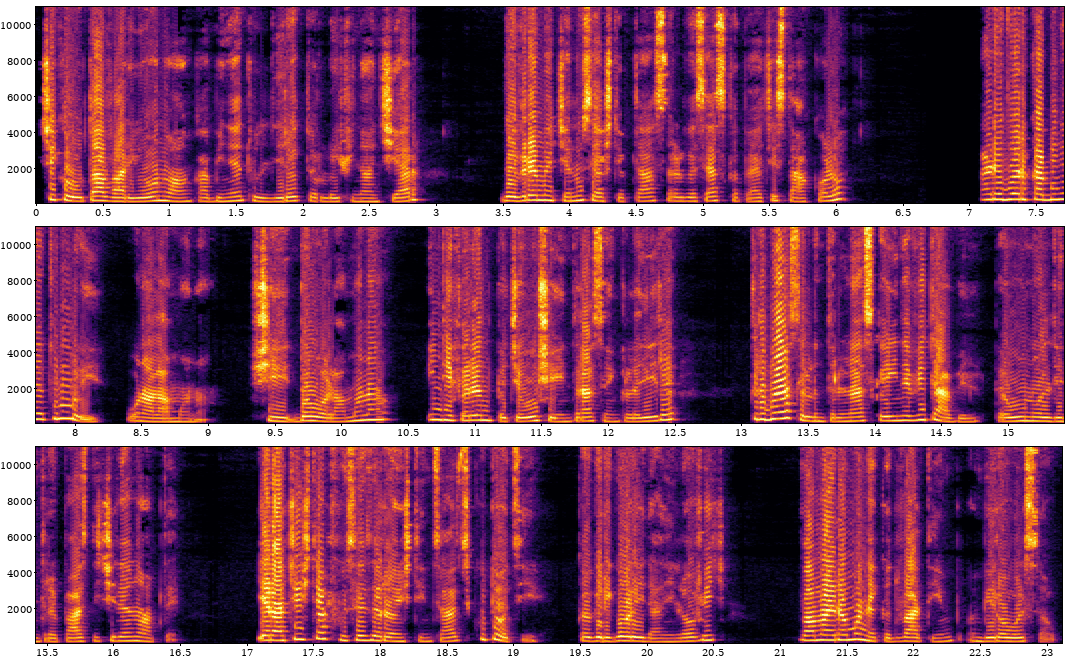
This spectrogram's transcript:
Ce căuta Varionoa în cabinetul directorului financiar, de vreme ce nu se aștepta să-l găsească pe acesta acolo? Are doar cabinetul lui, una la mână, și două la mână, indiferent pe ce ușă intrase în clădire, trebuia să-l întâlnească inevitabil pe unul dintre pasnicii de noapte, iar aceștia fusese înștiințați cu toții că Grigori Danilovici va mai rămâne câtva timp în biroul său.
